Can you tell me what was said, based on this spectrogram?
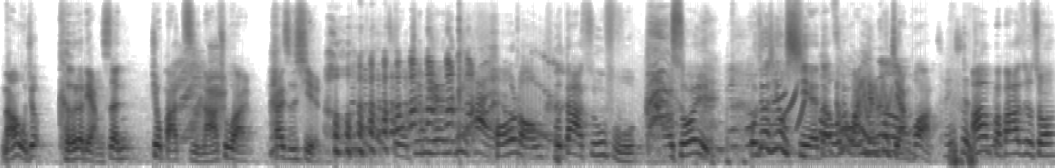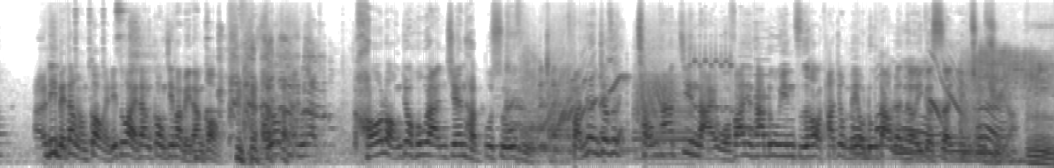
然后我就咳了两声，就把纸拿出来。开始写，我今天喉咙不大舒服，所以我就用写的，我就完全不讲话。啊，爸爸就说，啊，你别当用讲，哎，你都爱当讲，今嘛别当讲。我说喉咙就忽然间很不舒服，反正就是从他进来，我发现他录音之后，他就没有录到任何一个声音出去了。嗯。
